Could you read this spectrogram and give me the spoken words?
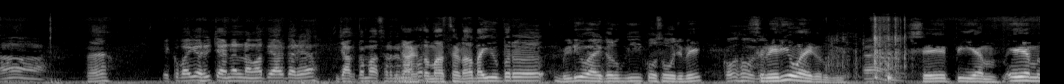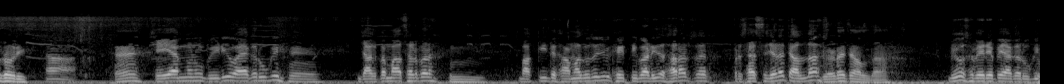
ਹਾਂ। ਹੈ? ਇੱਕ ਬਾਈ ਅਸੀਂ ਚੈਨਲ ਨਵਾਂ ਤਿਆਰ ਕਰਿਆ ਜਗਤ ਮਾਸੜ ਦੇ ਨਾਮ ਜਗਤ ਮਾਸੜ ਆ। ਬਾਈ ਉੱਪਰ ਵੀਡੀਓ ਆਇਆ ਕਰੂਗੀ ਕੁਛ ਹੋ ਜਵੇ। ਸਵੇਰੀਓ ਆਇਆ ਕਰੂਗੀ। ਹਾਂ। 6 ਪੀਐਮ ਏਐਮ ਸੌਰੀ ਹਾਂ। ਹੈ? 6M ਨੂੰ ਵੀਡੀਓ ਆਇਆ ਕਰੂਗੀ ਜਗਤ ਮਾਸੜ ਪਰ। ਬਾਕੀ ਦਿਖਾਵਾਂਗੇ ਉਹਦੇ ਚ ਵੀ ਖੇਤੀਬਾੜੀ ਦਾ ਸਾਰਾ ਪ੍ਰੋਸੈਸ ਜਿਹੜਾ ਚੱਲਦਾ। ਜਿਹੜਾ ਚੱਲਦਾ। ਵੀ ਉਹ ਸਵੇਰੇ ਪਿਆ ਕਰੂਗੀ।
